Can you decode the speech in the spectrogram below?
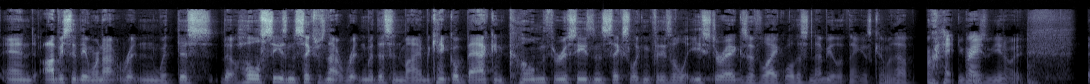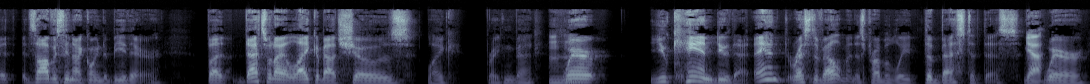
And obviously, they were not written with this. The whole season six was not written with this in mind. We can't go back and comb through season six looking for these little Easter eggs of like, well, this Nebula thing is coming up. right You right guys, you know, it, it's obviously not going to be there. But that's what I like about shows like Breaking Bad, Mhm. where you can do that. And Arrested Development is probably the best at this. Yeah. Where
